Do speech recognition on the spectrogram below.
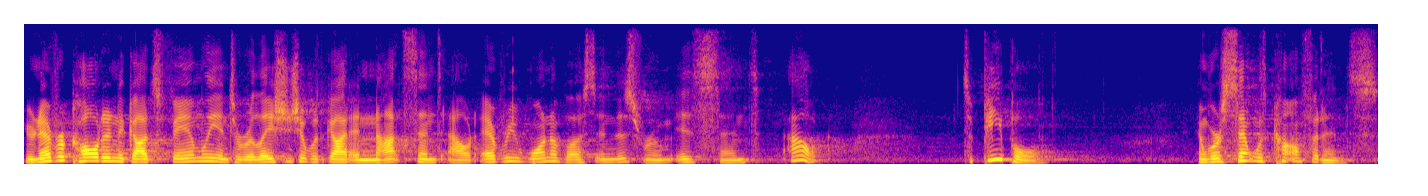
You're never called into God's family, into relationship with God, and not sent out. Every one of us in this room is sent out to people. And we're sent with confidence.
